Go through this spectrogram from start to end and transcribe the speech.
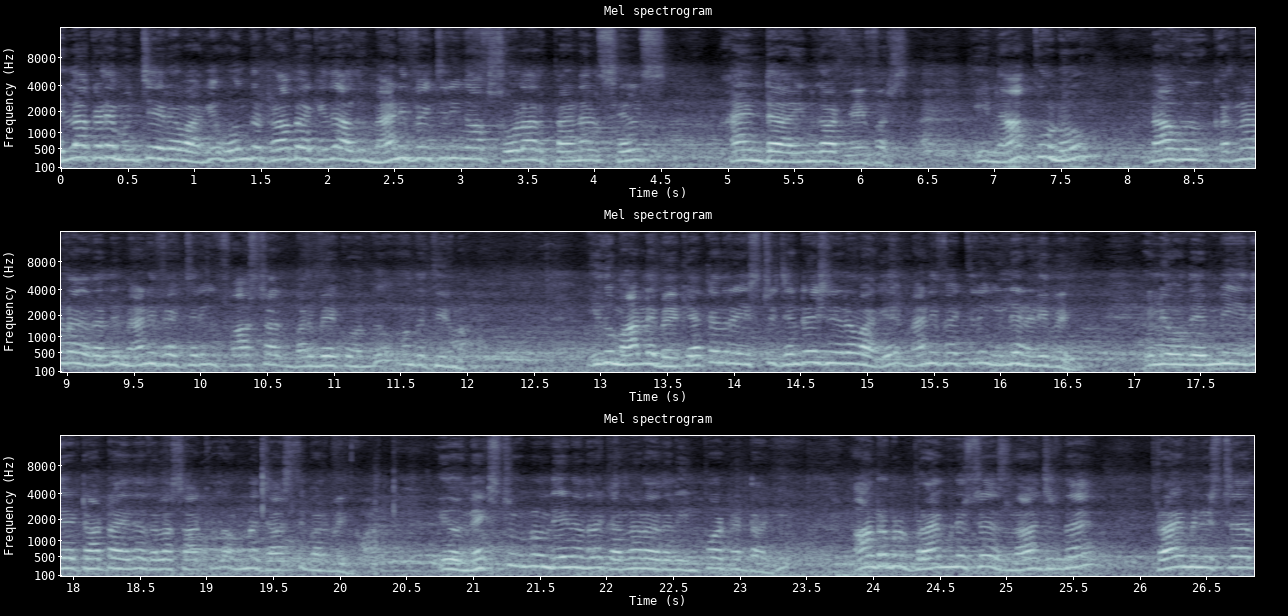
ಎಲ್ಲ ಕಡೆ ಮುಂಚೆ ಇರೋ ಹಾಗೆ ಒಂದು ಡ್ರಾಬ್ಯಾಕ್ ಇದೆ, ಅದು manufacturing of solar panel cells and ingot wafers ಈ ನಾಲ್ಕು ನಾವು ಕರ್ನಾಟಕದಲ್ಲಿ ಮ್ಯಾನುಫ್ಯಾಕ್ಚರಿಂಗ್ ಫಾಸ್ಟಾಗಿ ಬರಬೇಕು ಅಂದು ಒಂದು ತೀರ್ಮಾನ. ಇದು ಮಾಡಲೇಬೇಕು. ಯಾಕಂದರೆ ಇಷ್ಟು ಜನ್ರೇಷನ್ ಇರೋ ಹಾಗೆ ಮ್ಯಾನುಫ್ಯಾಕ್ಚರಿಂಗ್ ಇಲ್ಲೇ ನಡಿಬೇಕು. ಇಲ್ಲಿ ಒಂದು ಎಂ ಬಿ ಇದೆ ಟಾಟಾ ಇದೆ, ಅದೆಲ್ಲ ಸಾಕಿಲ್ಲ ಅವನ್ನ ಜಾಸ್ತಿ ಬರಬೇಕು. ಇದು ನೆಕ್ಸ್ಟ್ ಇನ್ನೊಂದು ಏನಂದರೆ ಕರ್ನಾಟಕದಲ್ಲಿ ಇಂಪಾರ್ಟೆಂಟ್ ಆಗಿ honourable prime minister launch the prime minister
